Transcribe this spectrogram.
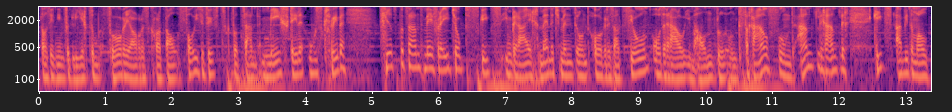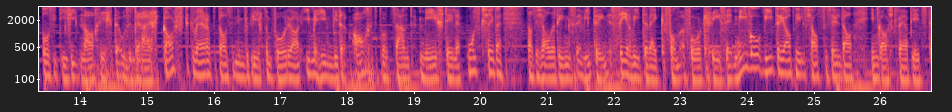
Da sind im Vergleich zum Vorjahresquartal 55 Prozent mehr Stellen ausgeschrieben. 40 Prozent mehr Freijobs gibt es im Bereich Management und Organisation oder auch im Handel und Verkauf. Und endlich, endlich gibt es auch wieder mal positive Nachrichten aus dem Bereich Gastgewerbe. Da sind im Vergleich zum Vorjahr immerhin wieder 8 Prozent mehr Stellen ausgeschrieben. Das ist allerdings weiterhin sehr weit weg vom Vorkrisenniveau. Weitere Abhilfe schaffen soll da im Gastgewerbe jetzt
